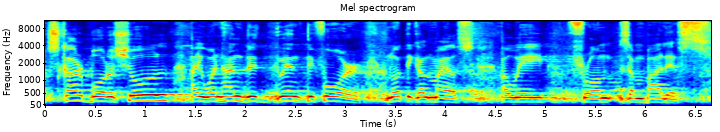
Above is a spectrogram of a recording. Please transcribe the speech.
Scarborough Shoal ay 124 nautical miles away from Zambales.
